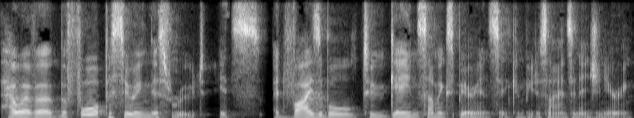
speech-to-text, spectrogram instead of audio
However, before pursuing this route, it's advisable to gain some experience in computer science and engineering.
